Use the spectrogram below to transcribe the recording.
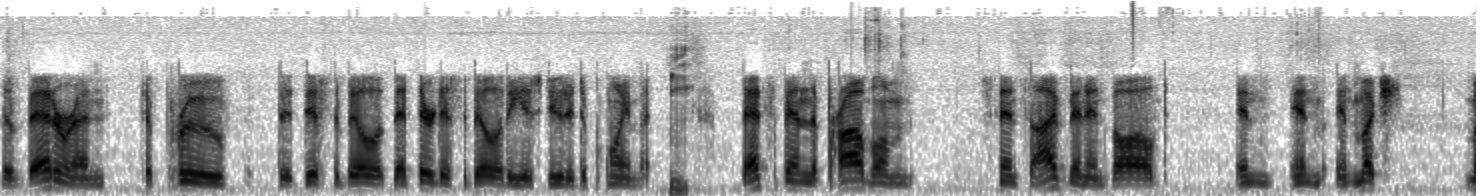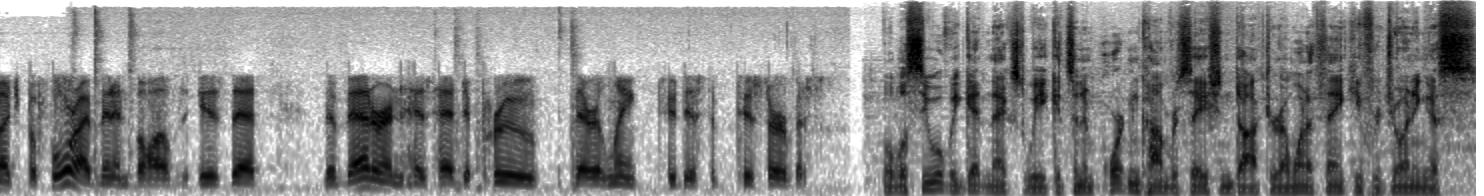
the veteran to prove the disability that their disability is due to deployment. That's been the problem since I've been involved, and and and much much before I've been involved, is that the veteran has had to prove their link to dis- to service. Well, we'll see what we get next week. It's an important conversation, Doctor. I want to thank you for joining us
